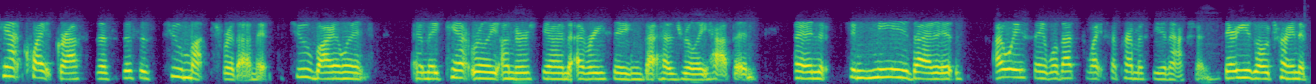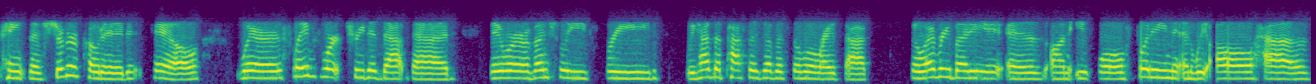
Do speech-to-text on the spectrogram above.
can't quite grasp this. This is too much for them. It's too violent and they can't really understand everything that has really happened. And to me, that is, I always say, well, that's white supremacy in action. There you go, trying to paint this sugar coated tale where slaves weren't treated that bad. They were eventually freed. We had the passage of the Civil Rights Act. So everybody is on equal footing and we all have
